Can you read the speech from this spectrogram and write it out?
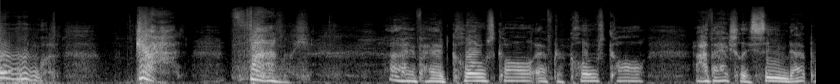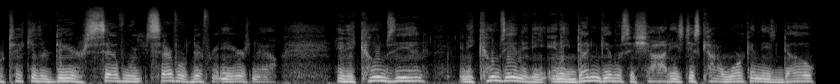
God, finally. I have had close call after close call. I've actually seen that particular deer several several different years now. And he comes in and he comes in and he and he doesn't give us a shot. He's just kind of working these doe.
